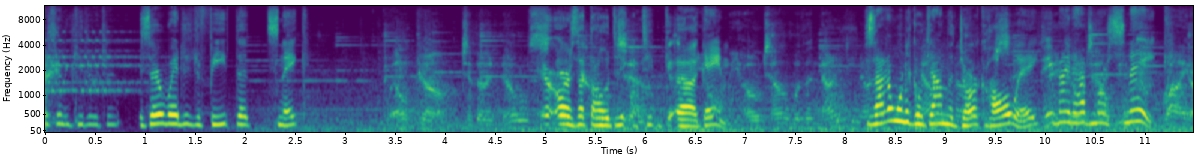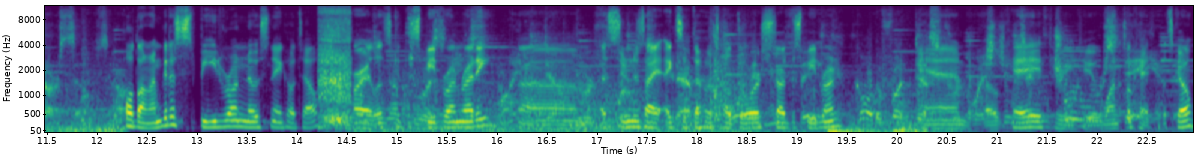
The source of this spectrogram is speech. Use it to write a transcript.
Who's gonna the return? Is there a way to defeat the snake? Welcome to the No Or- Snake or is that the whole Hotel, uh, game? only hotel with a 'Cause I don't wanna go down the dark hallway. It might have more hotel snake. pride ourselves in our Hold on, I'm gonna speed run No Snake Hotel. All right, let's get the speed run ready. Um, as soon as I exit the hotel door, start the speed run. Call the front desk for And okay, and three, enjoy two, your one. stay Okay, let's go.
